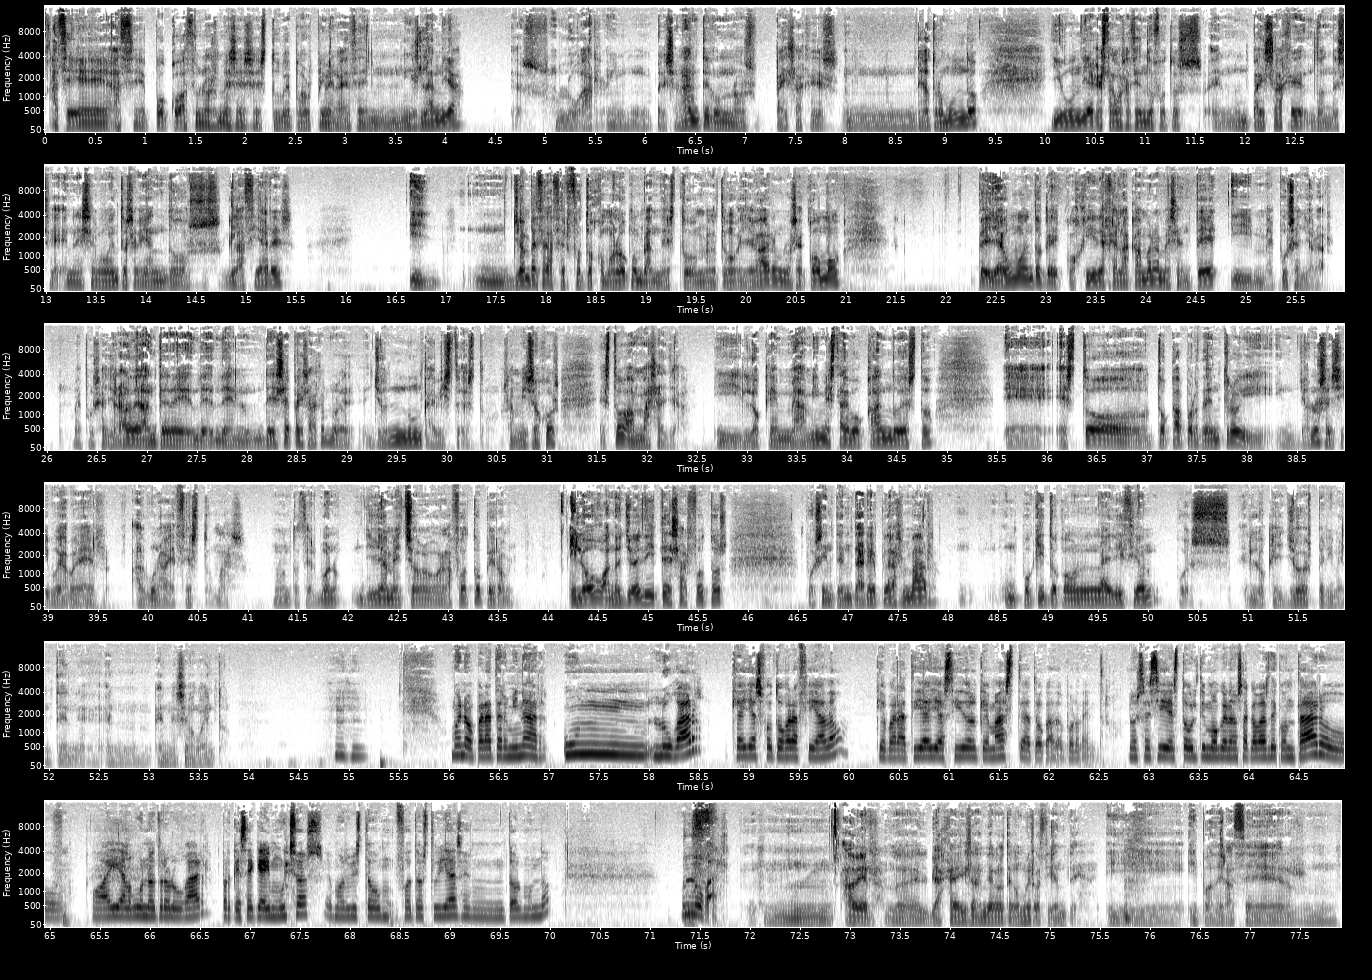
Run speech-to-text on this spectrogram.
hace hace poco, hace unos meses, estuve por primera vez en Islandia. Es un lugar impresionante con unos paisajes mm, de otro mundo. Y hubo un día que estábamos haciendo fotos en un paisaje donde en ese momento se veían dos glaciares y mm, yo empecé a hacer fotos como loco, en plan de esto me lo tengo que llevar, no sé cómo. Pero llegó un momento que cogí, dejé la cámara, me senté y me puse a llorar. Me puse a llorar delante de, de, ese paisaje, porque yo nunca he visto esto. O sea, mis ojos, esto va más allá. Y lo que a mí me está evocando esto, eh, esto toca por dentro y yo no sé si voy a ver alguna vez esto más. ¿no? Entonces, bueno, yo ya me he hecho la foto, pero... Y luego cuando yo edite esas fotos, pues intentaré plasmar un poquito con la edición, pues lo que yo experimenté en, ese momento. Bueno, para terminar, un lugar que hayas fotografiado que para ti haya sido el que más te ha tocado por dentro. No sé si esto último que nos acabas de contar o, o hay algún otro lugar, porque sé que hay muchos, hemos visto fotos tuyas en todo el mundo. Un lugar. Mm, a ver, el viaje a Islandia lo tengo muy reciente y, poder hacer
